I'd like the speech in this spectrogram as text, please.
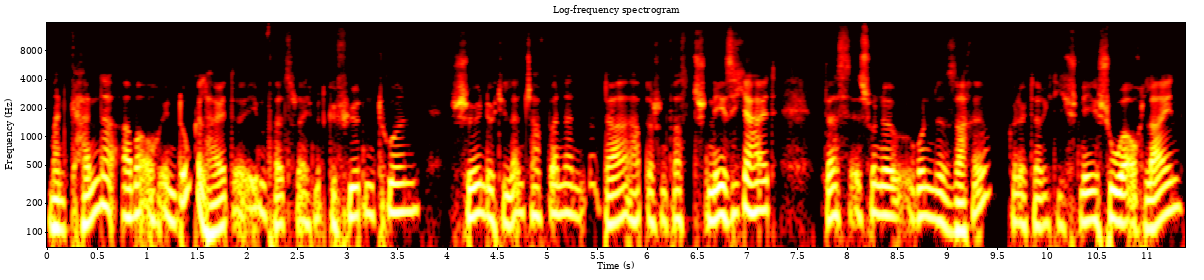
Man kann da aber auch in Dunkelheit äh, ebenfalls vielleicht mit geführten Touren schön durch die Landschaft wandern. Da habt ihr schon fast Schneesicherheit. Das ist schon eine runde Sache. Könnt euch da richtig Schneeschuhe auch leihen.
